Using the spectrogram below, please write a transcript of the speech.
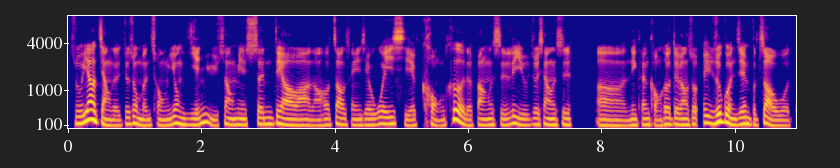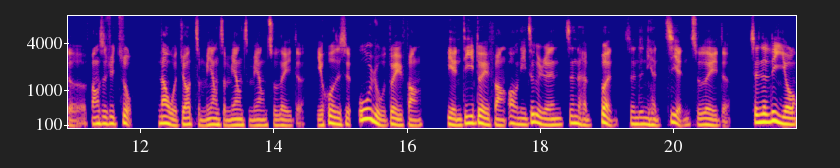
主要讲的就是我们从用言语上面声调啊，然后造成一些威胁、恐吓的方式，例如就像是呃，你可能恐吓对方说，诶，如果你今天不照我的方式去做，那我就要怎么样、怎么样、怎么样之类的，也或者是侮辱对方、贬低对方，哦，你这个人真的很笨，甚至你很贱之类的，甚至利用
